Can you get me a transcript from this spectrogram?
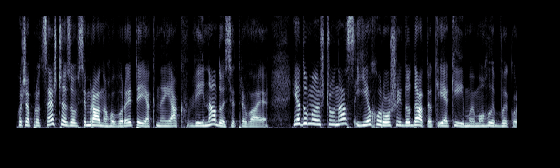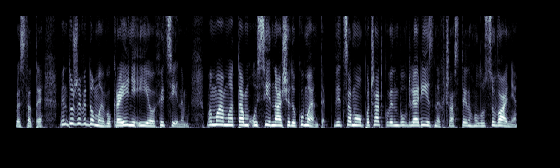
Хоча про це ще зовсім рано говорити, як не як війна досі триває. Я думаю, що у нас є хороший додаток, який ми могли б використати. Він дуже відомий в Україні і є офіційним. Ми маємо там усі наші документи. Від самого початку він був для різних частин голосування.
